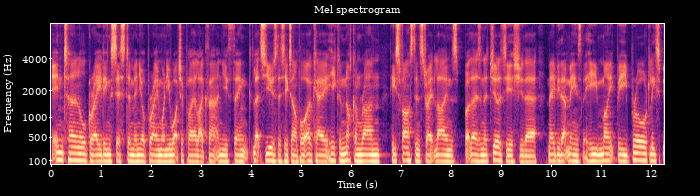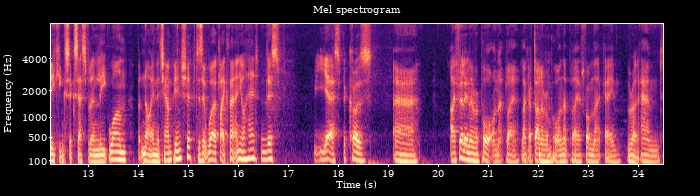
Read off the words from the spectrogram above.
internal grading system in your brain when you watch a player like that and you think, let's use this example, okay, he can knock and run, he's fast in straight lines, but there's an agility issue there. Maybe that means that he might be, broadly speaking, successful in League One, but not in the Championship? Does it work like that in your head? This, yes, because uh, I fill in a report on that player. Like I've done a Mhm. report on that player from that game, Right. And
